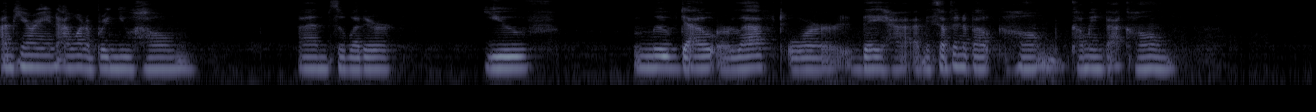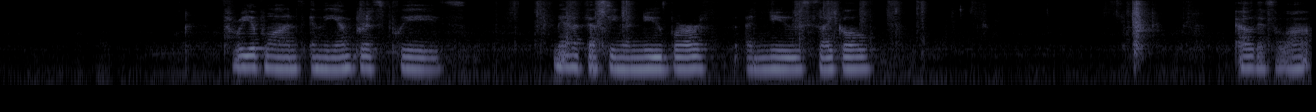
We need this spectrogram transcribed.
I'm hearing I want to bring you home. Um, so whether you've moved out or left or they have, I mean, something about home, coming back home. Three of Wands and the Empress, please. Manifesting a new birth, a new cycle. Oh, that's a lot.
